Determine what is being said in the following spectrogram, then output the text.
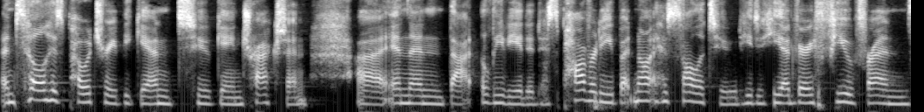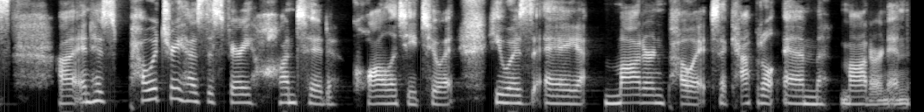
until his poetry began to gain traction. Uh, and then that alleviated his poverty, but not his solitude. He, he had very few friends. Uh, and his poetry has this very haunted quality to it. He was a modern poet, a capital M modern. And,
